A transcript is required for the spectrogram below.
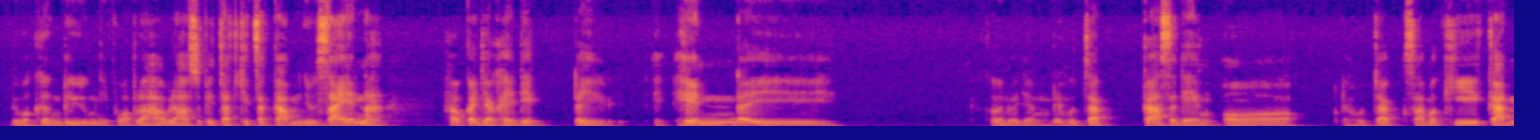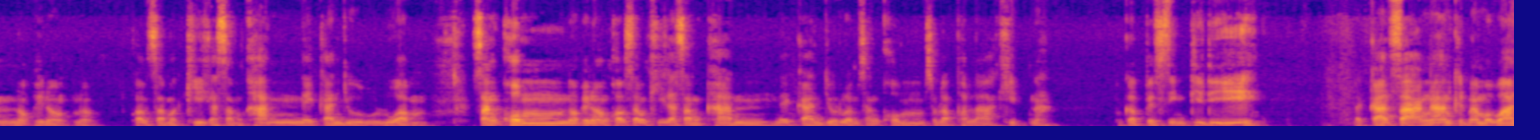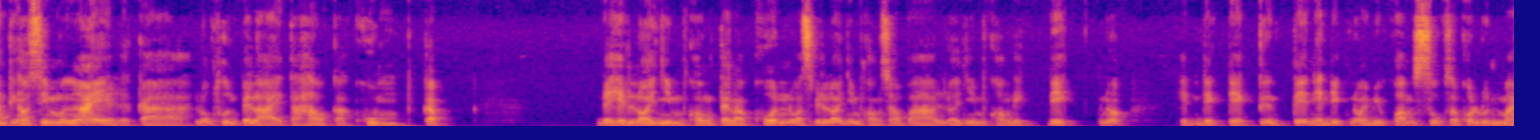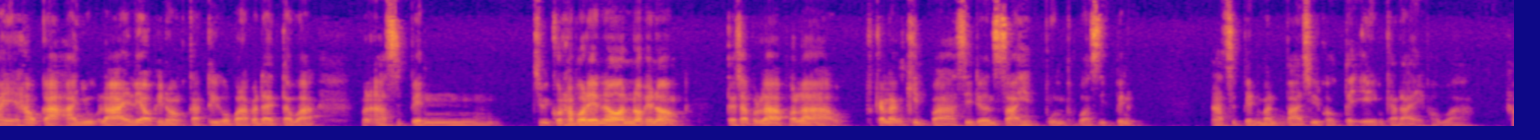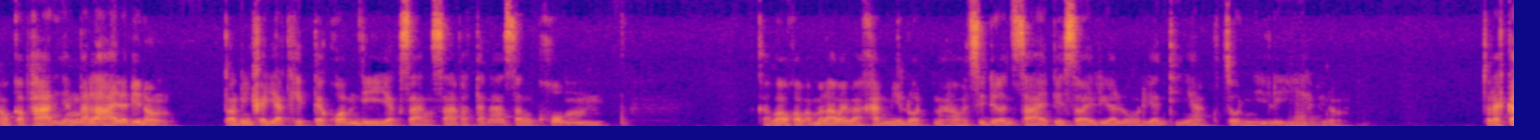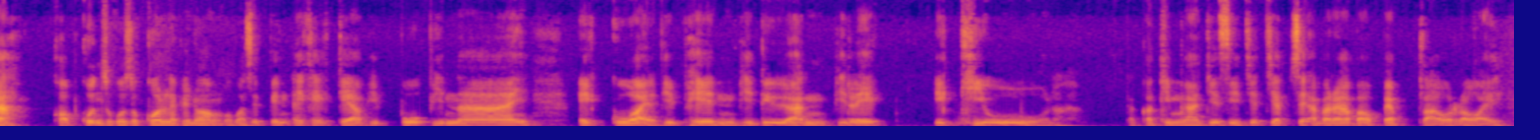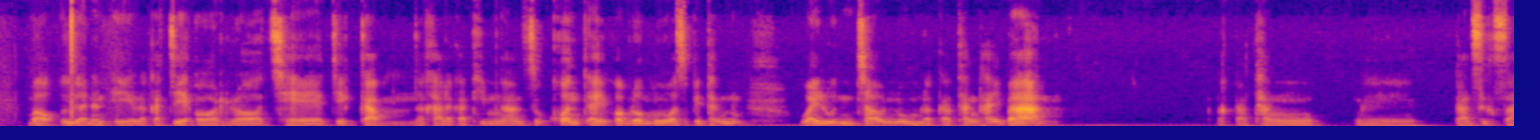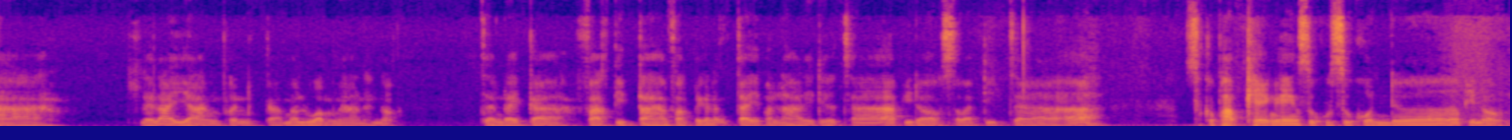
หรือว่าเครื่องดื่มนี่เพราะว่าเวลาเฮาเวลาเฮาสิไปจัดกิจกรรมอยู่ไสนนะเฮาก็อยากให้เด็กได้เห็นได้เอิ้นว่าหยังได้รู้จักการแสดงออกได้รู้จักสามัคคีกันเนาะพี่น้องเนาะ ความสามัคคีก็สำคัญในการอยู่ร่วมสังคมเนาะพี่น้องความสามัคคีก็สำคัญในการอยู่ร่วมสังคมสำหรับพลาคิดนะมันก็เป็นสิ่งที่ดีและการสร้างงานขึ้นมาเมื่อวานถึงเฮาสิเมื่อยหรือการลงทุนไปหลายแต่เฮาก็คุ้มกับได้เห็นรอยยิ้มของแต่ละคนว่าสิเป็นรอยยิ้มของชาวบ้านรอยยิ้มของเด็กๆเนาะเห็นเด็ก ๆ ตื่นเต้นเห็นเด็กหน้อยมีความสุขสำหรับคนรุ่นใหม่เฮาก็อายุหลายแล้วพี่น้องก็ถือว่าบ่ได้ปานใดแต่ว่า มันอาจสิเป็นชีวิตคนธรรมดานอนเนาะพี่น้อง แต่ถ้าพลาพลากำลังคิดว่าสิเดินสายเฮ็ดปุญเพราะว่าสิเป็นอาจสิเป็นบรรปลายชีวิตของตัวเองก็ได้ เพราะว่าเฮาก็ผ่านยังมาหลายแล้วพี่น้อง ตอนนี้ก็อยากเฮ็ดแต่ความดีอยากสร้างสาพัฒนาสังคมก็ว้ากับอมาลาไว้ว่าคันมีรถนะเฮาสิเดินสายไปซอยเหลือโรงเรียนที่ยากจนอีหลีพี่น้องจักกะขอบคุณสุขุสุขคนแหละพี่น้องบ่ว่าสิเป็นไอ้ไข่แก้วพี่ปุพี่นายไอ้กล้วย พี่เพนพี่เดือน พี่เล็กอีกคิวแล้ว แล้วก็ทีมงานเจสีเจเจี๊ยบเจอัมบราเบาแป๊บสาวร้อยเบาเอื้อนั่นเอง แล้วก็เจออรอแชร์เจกัมนะคะ แล้วก็ทีมงานสุขคนใจความร่วมมือว่าจะเป็นทั้งวัยรุ่นชาวหนุ่ม แล้วก็ทั้งไทยบ้าน แล้วก็ทั้งการศึกษาหลาย ๆ อย่างเพิ่นก็มารวมงานนั่นเนาะจังใดก็ฝากติดตามฝากเป็นกำลังใจพะลาเลยเด้อจ้า พี่ดอกสวัสดีจ้า สุขภาพแข็งแรงสุขสุขคนเด้อพี่น้อง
